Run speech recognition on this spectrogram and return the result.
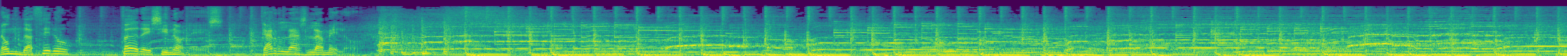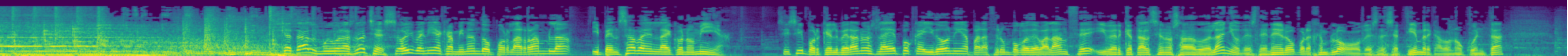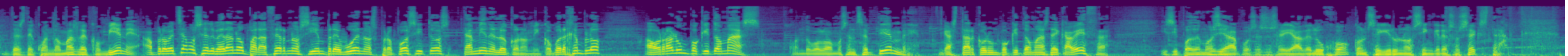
En Onda Cero, Pares y. Carlas Lamelo. ¿Qué tal? Muy buenas noches. Hoy venía caminando por la Rambla y pensaba en la economía. Sí, sí, porque el verano es la época idónea para hacer un poco de balance y ver qué tal se nos ha dado el año, desde enero, por ejemplo, o desde septiembre, cada uno cuenta desde cuando más le conviene. Aprovechamos el verano para hacernos siempre buenos propósitos, también en lo económico. Por ejemplo, ahorrar un poquito más cuando volvamos en septiembre, gastar con un poquito más de cabeza y si podemos ya, pues eso sería de lujo, conseguir unos ingresos extra.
